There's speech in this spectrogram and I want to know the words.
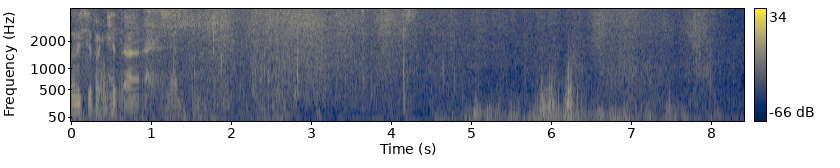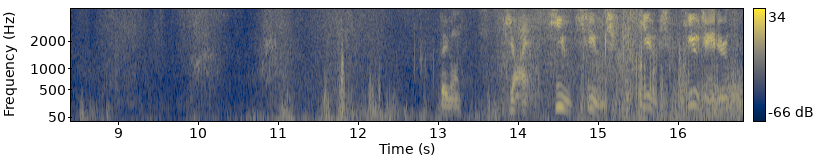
Let me see if I can hit that. Big one. Giant. Huge, huge, huge, huge, Andrew.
